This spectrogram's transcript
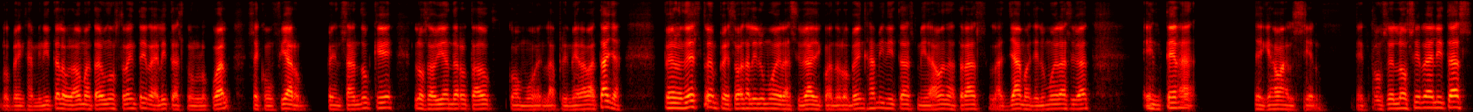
Los benjaminitas lograron matar unos 30 israelitas, con lo cual se confiaron, pensando que los habían derrotado como en la primera batalla. Pero en esto empezó a salir humo de la ciudad y cuando los benjaminitas miraban atrás las llamas y el humo de la ciudad entera llegaba al cielo. Entonces los israelitas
